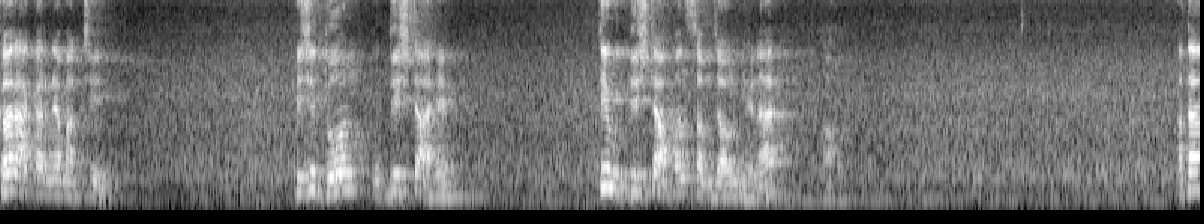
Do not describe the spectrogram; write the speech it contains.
कर आकारण्यामागची ही जी दोन उद्दिष्ट आहेत ती उद्दिष्ट आपण समजावून घेणार आहोत. आता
